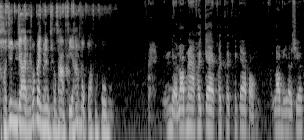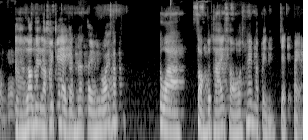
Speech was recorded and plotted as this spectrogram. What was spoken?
เขายืนยันว่าเป็นหนึ่งสองสามสี่ห้าหกว่ะคุณภูมิงั้นเดี๋ยวรอบหน้าค่อยแก้ค่อยค่อยค่อยแก้พร้อมรอบนี้เราเชื่อก่อนก็ได้อ่ารอบหน้าเราค่อยแก้กันฮะแต่อย่างน้อยครับ ตัวสองตัวท้ายเขาให้มาเป็นเจ็ดแปด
